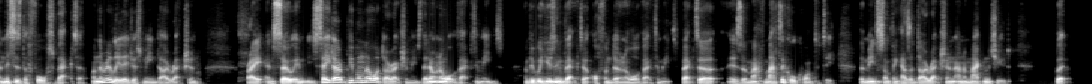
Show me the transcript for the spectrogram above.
and this is the force vector, and really they just mean direction, right? And so in say people know what direction means, they don't know what vector means. And people using vector often don't know what vector means. Vector is a mathematical quantity that means something has a direction and a magnitude. But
